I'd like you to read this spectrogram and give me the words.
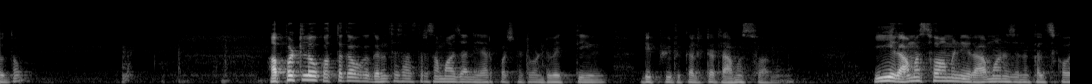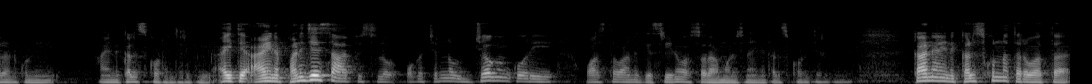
చూద్దాం. అప్పట్లో కొత్తగా ఒక గణిత శాస్త్ర సమాజాన్ని ఏర్పరిచినటువంటి వ్యక్తి డిప్యూటీ కలెక్టర్ రామస్వామి. ఈ రామస్వామిని రామానుజును కలుసుకోవాలనుకుని ఆయన కలుసుకోవడం జరిగింది. అయితే ఆయన పనిచేసే ఆఫీసులో ఒక చిన్న ఉద్యోగం కోరి వాస్తవానికి శ్రీనివాస రామానుజన్ ఆయన కలుసుకోవడం జరిగింది. కానీ ఆయన కలుసుకున్న తర్వాత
